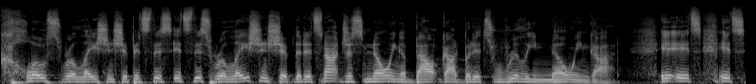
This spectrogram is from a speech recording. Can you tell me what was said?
close relationship. It's this it's this relationship that it's not just knowing about God, but it's really knowing God. It's, it's,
